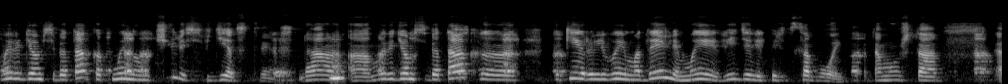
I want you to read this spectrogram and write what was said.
мы ведем себя так, как мы научились в детстве, да, а мы ведем себя так, э, какие ролевые модели мы видели перед собой, потому что э,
